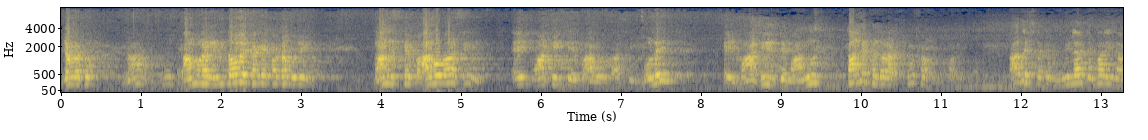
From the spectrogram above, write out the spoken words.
যে আমরা খুব না আমরা হৃদয় থেকে কথা বলি। মানুষকে ভালোবাসি এই মাটিতে ভালোবাসি বলে এই মাটির যে মানুষ তাদেরকে যারা শোষণ করে তাদের সাথে মিলাতে পারি না।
